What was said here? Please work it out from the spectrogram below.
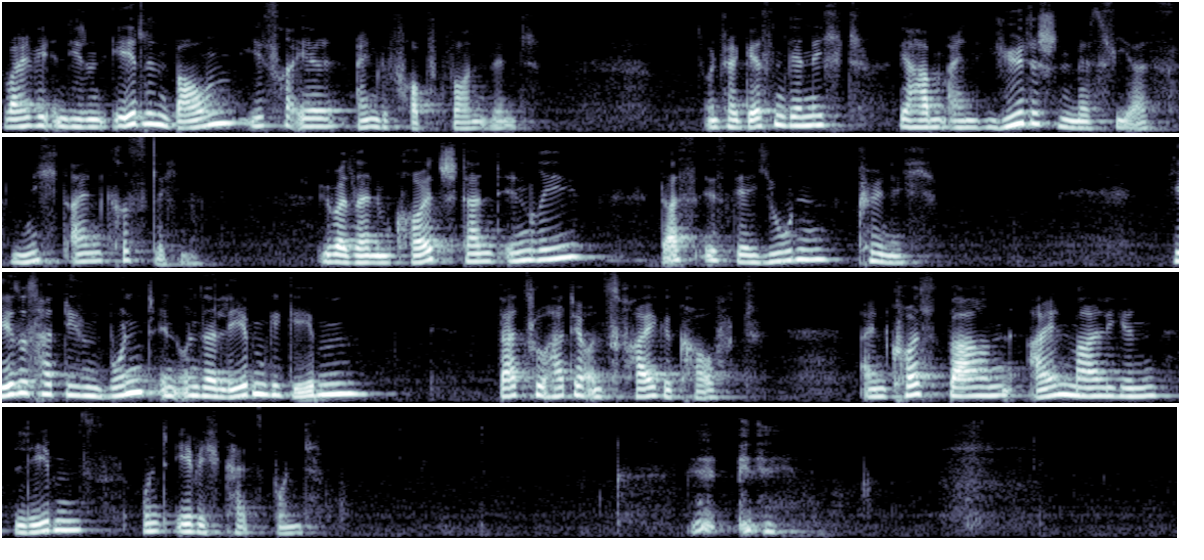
weil wir in diesen edlen Baum Israel eingepfropft worden sind. Und vergessen wir nicht, wir haben einen jüdischen Messias, nicht einen christlichen. Über seinem Kreuz stand Inri, das ist der Judenkönig. Jesus hat diesen Bund in unser Leben gegeben. Dazu hat er uns freigekauft. Einen kostbaren, einmaligen Lebens- und Ewigkeitsbund.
